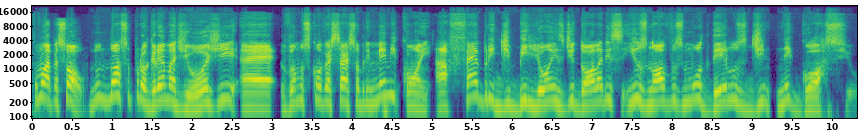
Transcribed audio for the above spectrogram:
Vamos lá, pessoal. No nosso programa de hoje, é, vamos conversar sobre memecoin, a febre de bilhões de dólares e os novos modelos de negócio.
